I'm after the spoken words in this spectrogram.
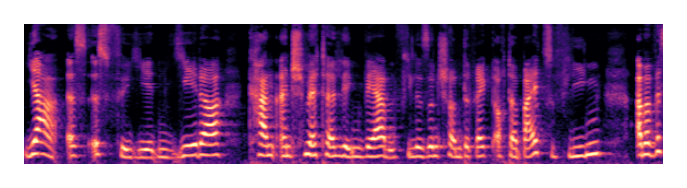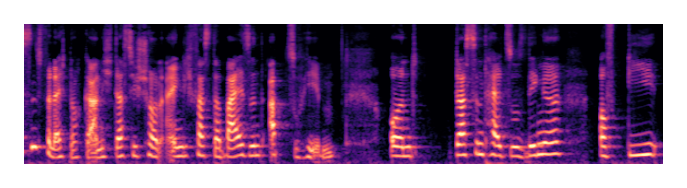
Ja, es ist für jeden. Jeder kann ein Schmetterling werden. Viele sind schon direkt auch dabei zu fliegen, aber wissen es vielleicht noch gar nicht, dass sie schon eigentlich fast dabei sind, abzuheben. Und das sind halt so Dinge, auf die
